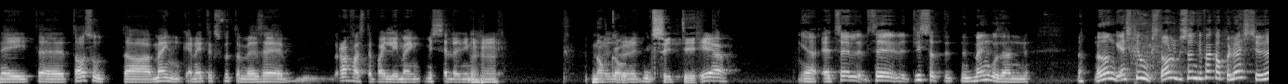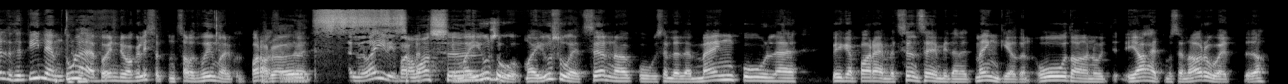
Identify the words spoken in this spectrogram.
neid äh, tasuta mänge, näiteks võtame see rahvastepallimäng, mis selle nimi mhm. oli mm -hmm.? Knockout City. jah, ja et see, see lihtsalt, et need mängud on noh, nad ongi hästi õhukesed, alguses ongi väga palju asju, öeldakse, et hiljem tuleb, on ju, aga lihtsalt nad saavad võimalikult vara selle, selle laivi panna samas... ja ma ei usu, ma ei usu, et see on nagu sellele mängule kõige parem, et see on see, mida need mängijad on oodanud, jah, et ma saan aru, et noh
